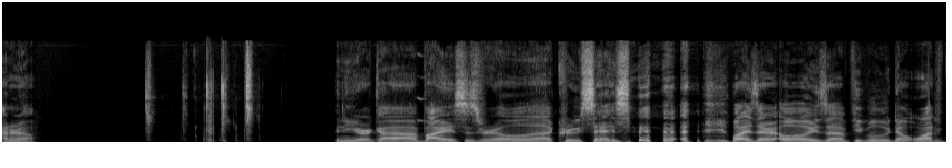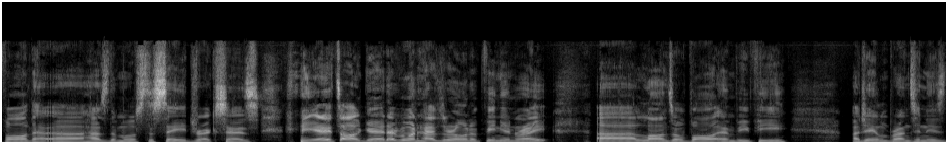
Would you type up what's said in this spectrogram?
I don't know. The New York uh, bias is real. Uh, says, "Why is there always uh, people who don't watch ball that uh, has the most to say?" Drex says, "It's all good. Everyone has their own opinion, right?" Uh, Lonzo Ball MVP uh, Jalen Brunson is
